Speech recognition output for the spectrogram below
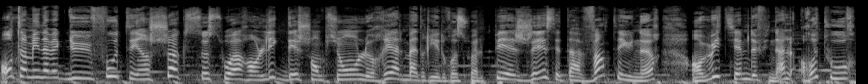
On termine avec du foot et un choc ce soir en Ligue des Champions. Le Real Madrid reçoit le PSG. C'est à 21h en huitième de finale retour.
